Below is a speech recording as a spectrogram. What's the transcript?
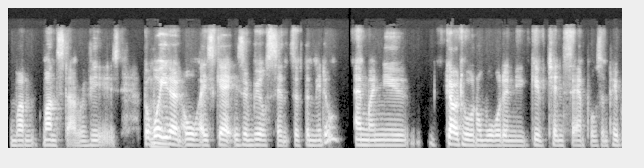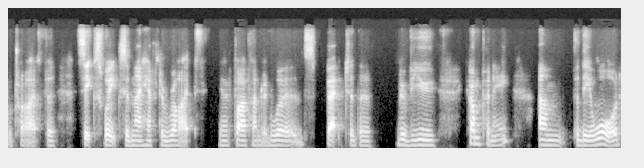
one one star reviews. But mm. what you don't always get is a real sense of the middle. And when you go to an award and you give 10 samples and people try it for six weeks and they have to write you know 500 words back to the review company um, for the award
